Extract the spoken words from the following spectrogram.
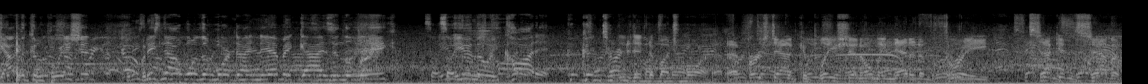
Got the completion, but he's not one of the more dynamic guys in the league. So even though he caught it, couldn't turn it into much more. That first down completion only netted him three. Second and seven.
